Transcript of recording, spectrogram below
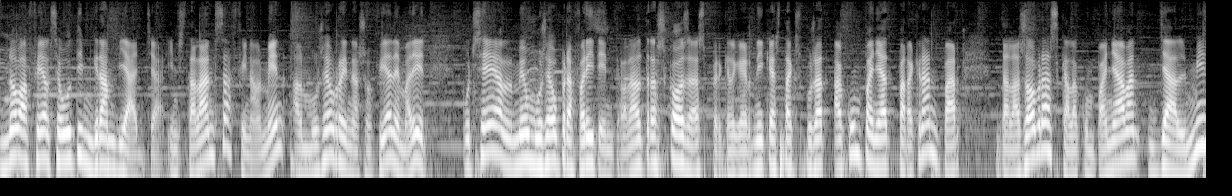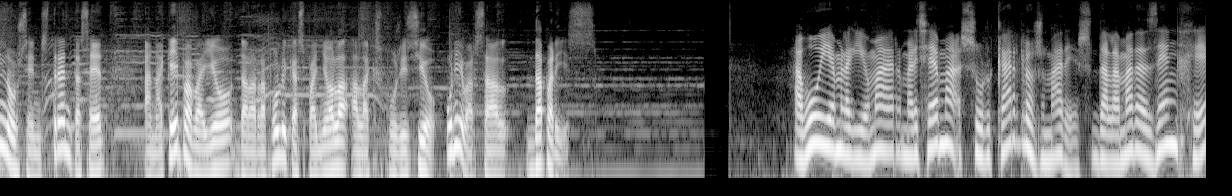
no va fer el seu últim gran viatge, instal·lant-se, finalment, al Museu Reina Sofia de Madrid, potser el meu museu preferit, entre d'altres coses, perquè el Guernica està exposat acompanyat per gran part de les obres que l'acompanyaven ja el 1937 en aquell pavelló de la República Espanyola a l'Exposició Universal de París. Avui, amb la Guiomar, marxem a Surcar los Mares, de la mà de Zenge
